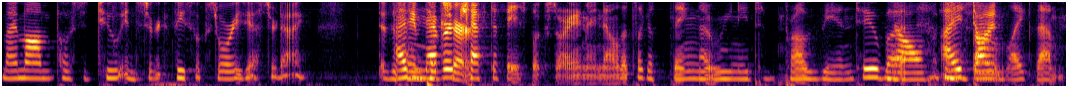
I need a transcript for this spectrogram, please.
My mom posted two Instagram, Facebook stories yesterday of the I've same never picture. checked a Facebook story, and I know that's like a thing that we need to probably be into, but no, I, I don't fine. like them.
